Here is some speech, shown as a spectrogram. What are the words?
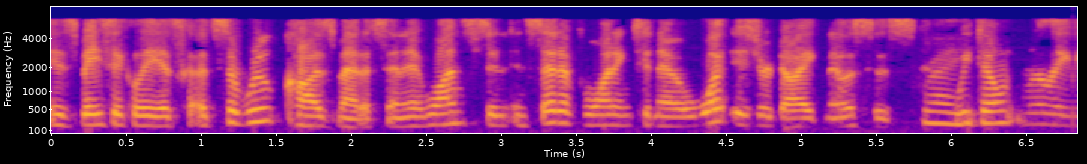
is basically it's it's a root cause medicine. It wants to instead of wanting to know what is your diagnosis, Right. we don't really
